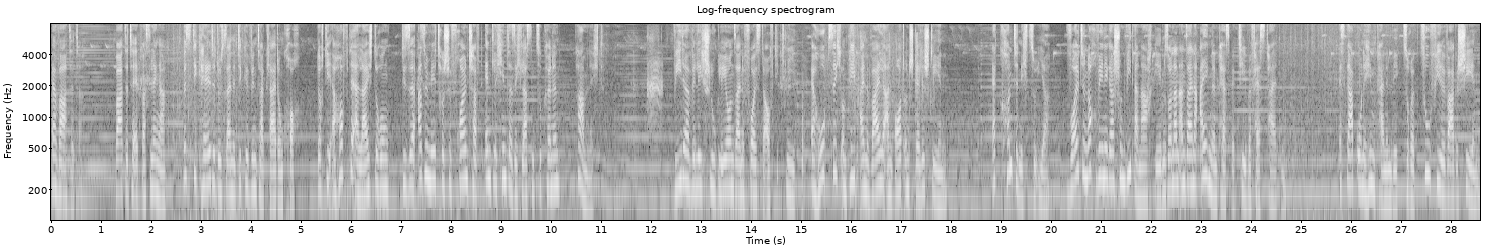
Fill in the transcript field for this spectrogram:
Er wartete. Wartete etwas länger, bis die Kälte durch seine dicke Winterkleidung kroch. Doch die erhoffte Erleichterung, diese asymmetrische Freundschaft endlich hinter sich lassen zu können, kam nicht. Widerwillig schlug Leon seine Fäuste auf die Knie, erhob sich und blieb eine Weile an Ort und Stelle stehen. Er konnte nicht zu ihr, wollte noch weniger schon wieder nachgeben, sondern an seiner eigenen Perspektive festhalten. Es gab ohnehin keinen Weg zurück, zu viel war geschehen.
